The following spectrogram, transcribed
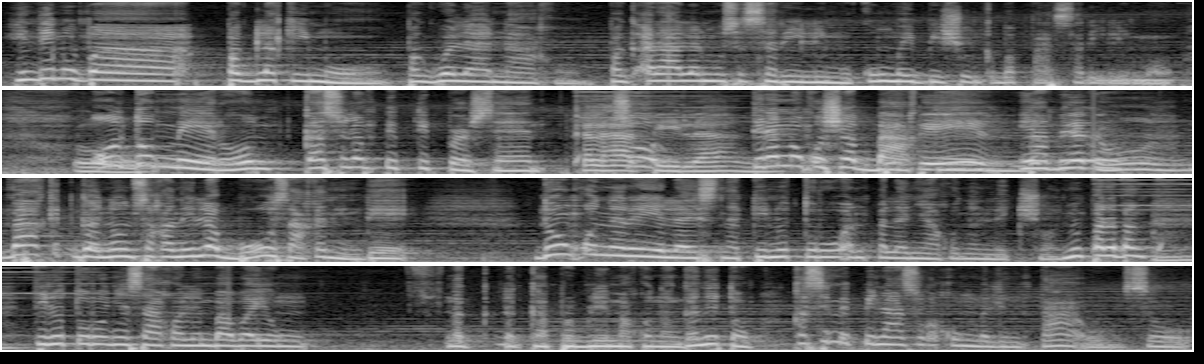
hindi mo ba, paglaki mo, pag wala na ako, pag-aralan mo sa sarili mo, kung may vision ka ba para sa sarili mo. Oo. Although meron, kaso lang 50%. Kalahati lang. Tinanong ko siya, bakit? Bitin. Sabi Ba't ko, ganun? bakit ganun? Sa kanila, buo, sa akin hindi. Doon ko na-realize na tinuturuan pala niya ako ng leksyon. Yung parang tinuturo niya sa ako, halimbawa yung nag, nagka-problema ako ng ganito. Kasi may pinasok akong maling tao. So,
